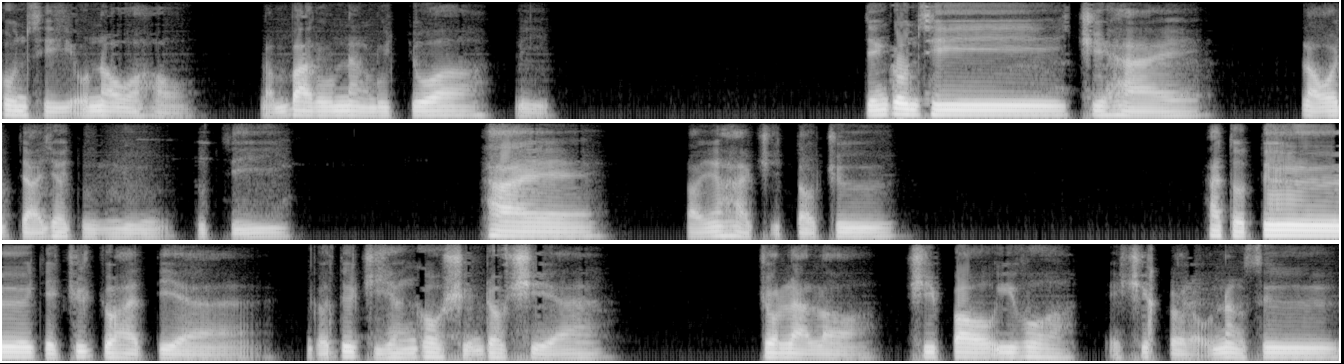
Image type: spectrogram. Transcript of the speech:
con sĩ ô nâu hầu lắm ba luôn năng lu chua đi tiếng con sĩ chỉ hai, là ô trả cho tụi tụi gì hai tạo nhân hai chỉ tạo chữ hai tổ tư chỉ chú cho hai tiền có tư chỉ hàng câu chuyện đâu xìa. Cho là lò chỉ bao, y vô để chỉ có năng sư.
